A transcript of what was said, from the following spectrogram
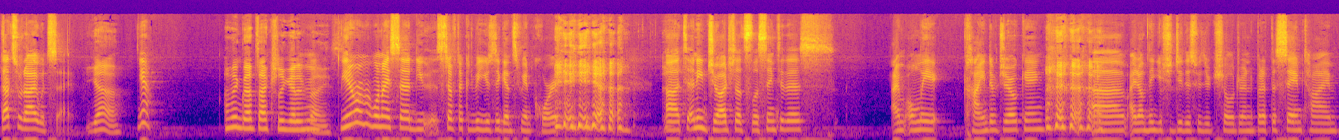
That's what I would say. Yeah. Yeah. I think that's actually good advice. You know remember when I said you, stuff that could be used against me in court? yeah. Uh, to any judge that's listening to this, I'm only kind of joking. um, I don't think you should do this with your children, but at the same time,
